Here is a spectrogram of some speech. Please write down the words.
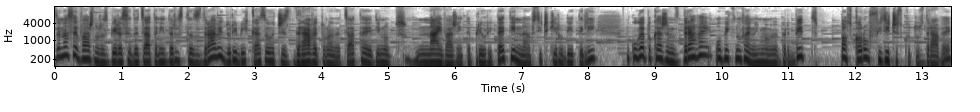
за нас е важно, разбира се, децата ни да растат здрави. Дори бих казала, че здравето на децата е един от най-важните приоритети на всички родители. Но когато кажем здраве, обикновено имаме предвид по-скоро физическото здраве.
